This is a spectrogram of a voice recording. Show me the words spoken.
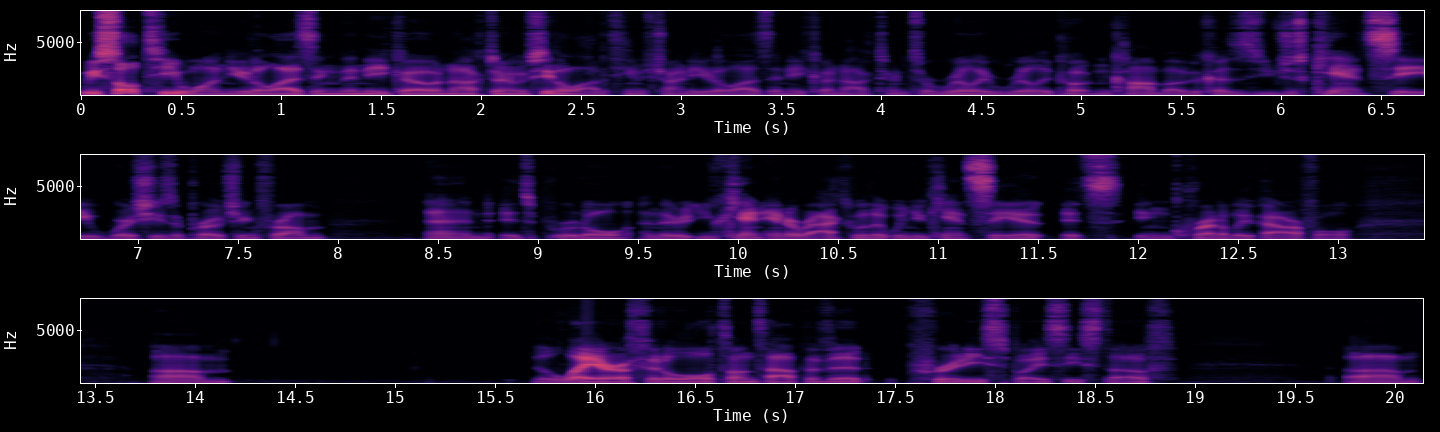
We saw T1 utilizing the Neeko Nocturne. We've seen a lot of teams trying to utilize the Neeko Nocturne. It's a really, really potent combo because you just can't see where she's approaching from, and it's brutal. And there, you can't interact with it when you can't see it. It's incredibly powerful. Um, layer a fiddle ult on top of it, pretty spicy stuff. Um,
